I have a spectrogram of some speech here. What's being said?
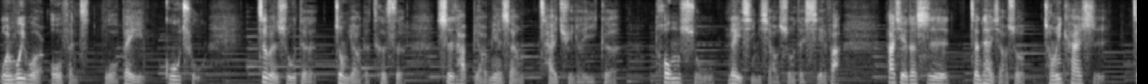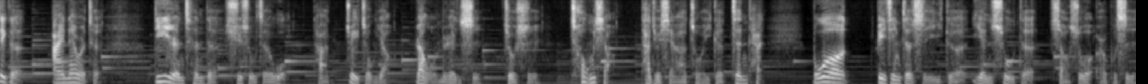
When We Were Orphans》（我被孤处）。这本书的重要的特色是，它表面上采取了一个。通俗类型小说的写法，他写的是侦探小说。从一开始，这个 I narrator 第一人称的叙述者我，他最重要让我们认识，就是从小他就想要做一个侦探。不过，毕竟这是一个严肃的小说，而不是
